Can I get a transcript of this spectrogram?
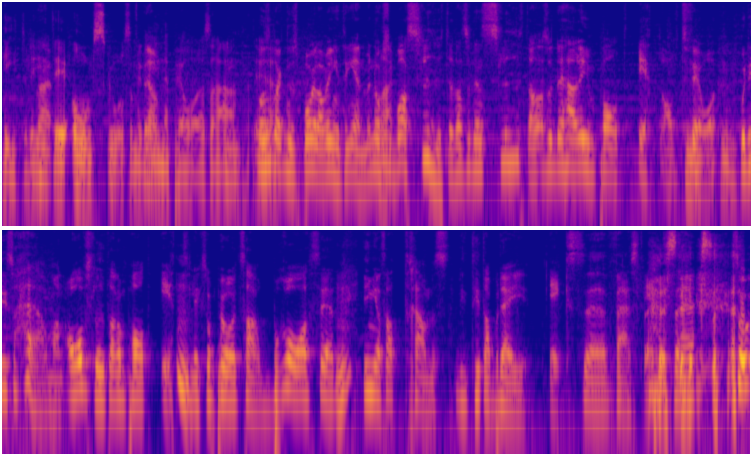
hit och dit. Nej. Det är old school som vi var Ja. inne på. Och så här. Mm. Och som sagt, nu spoilar vi ingenting än, men också Nej. bara slutet. Alltså den slutar, alltså det här är ju en part ett av två. Mm, mm. Och det är så här man avslutar en part ett, Mm. liksom på ett så här bra sätt. Mm. Inga så här trams, vi tittar på dig, X, eh, Fast X. Eh, som,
